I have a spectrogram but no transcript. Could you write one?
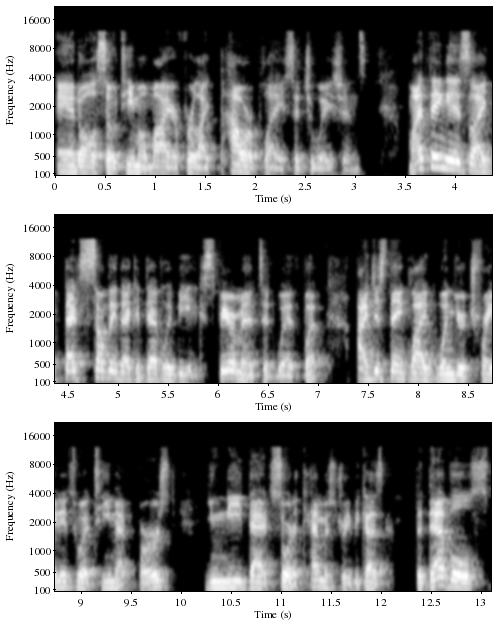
and also Timo Meier for like power play situations. My thing is like that's something that could definitely be experimented with, but I just think like when you're traded to a team at first, you need that sort of chemistry because the Devils,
